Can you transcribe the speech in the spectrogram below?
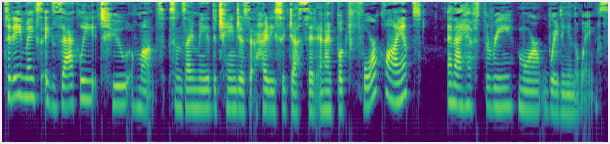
Today makes exactly two months since I made the changes that Heidi suggested, and I've booked four clients and I have three more waiting in the wings.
